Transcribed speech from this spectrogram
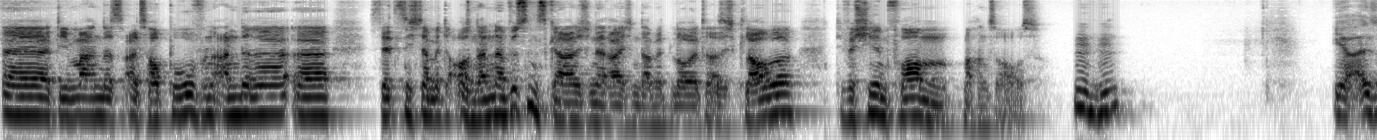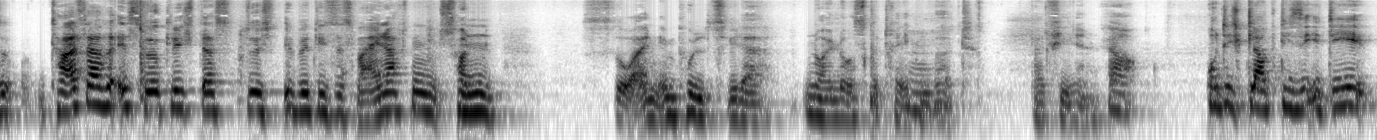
äh, die machen das als Hauptberuf und andere äh, setzen sich damit auseinander, wissen es gar nicht und erreichen damit Leute. Also ich glaube, die verschiedenen Formen machen es aus. Mhm. Ja, also Tatsache ist wirklich, dass durch über dieses Weihnachten schon so ein Impuls wieder neu losgetreten mhm. wird bei vielen. Ja. Und ich glaube, diese Idee,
